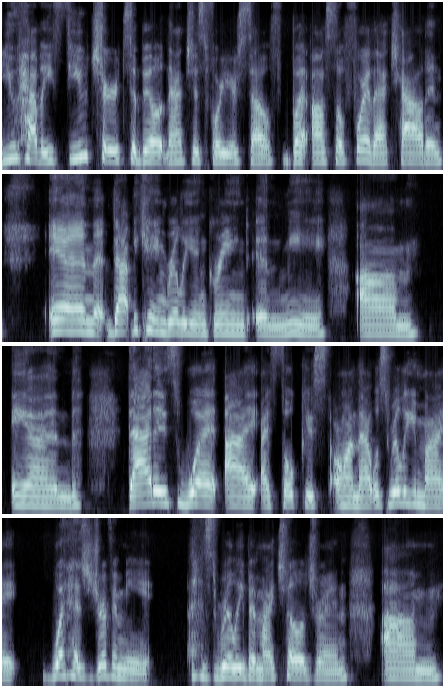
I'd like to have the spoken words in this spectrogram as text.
you have a future to build not just for yourself but also for that child. And and that became really ingrained in me. Um and that is what i i focused on. That was really my what has driven me has really been my children. Um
